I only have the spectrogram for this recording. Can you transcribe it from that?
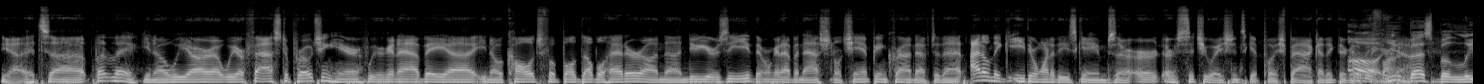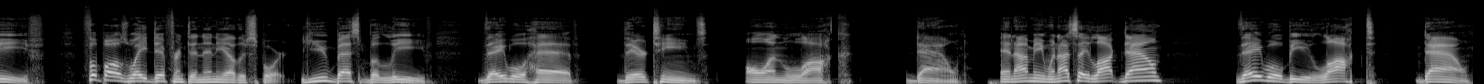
Yeah, it's uh, but hey, you know, we are uh, we are fast approaching here. We're going to have a uh, you know college football doubleheader on uh, New Year's Eve. Then we're going to have a national champion crowned after that. I don't think either one of these games are, are situations get pushed back. I think they're going to Oh, be you out. best believe football's way different than any other sport. You best believe they will have their teams on lockdown. And I mean, when I say lockdown, they will be locked down.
